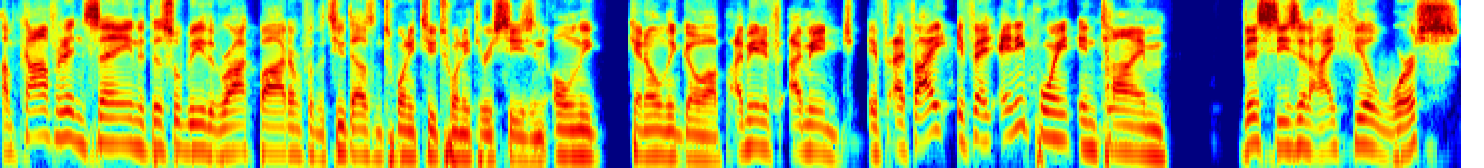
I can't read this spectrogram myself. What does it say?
I'm confident in saying that this will be the rock bottom for the 2022-23 season. Only can only go up. I mean, if I mean if if I if at any point in time this season I feel worse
